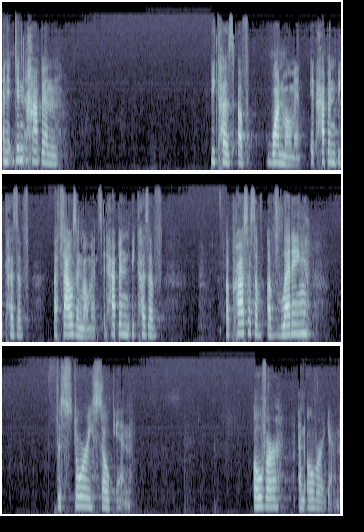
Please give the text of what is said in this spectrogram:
and it didn't happen because of one moment. It happened because of a thousand moments. It happened because of a process of, of letting the story soak in over and over again.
